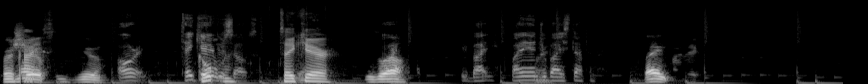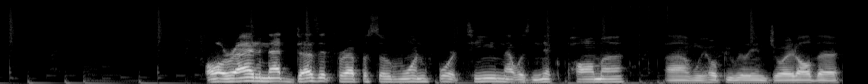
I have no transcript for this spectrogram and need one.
For sure. Nice. You All right, take care Cool, of man. yourselves. Take care. as well. Bye, bye, Andrew. Bye, Stefan. Right. All right, and that does it for episode 114. That was Nick Palma. Um, we hope you really enjoyed all the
